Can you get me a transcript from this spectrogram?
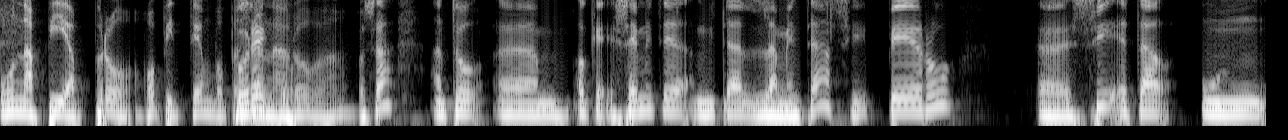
Una pia pro, hopi tempo para na roba. Você, então, um, ok, se me te, me te lamentar-se, pero uh, se está um,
